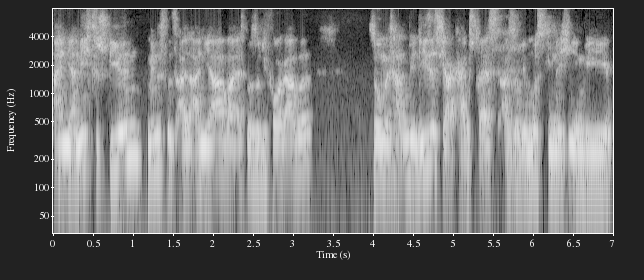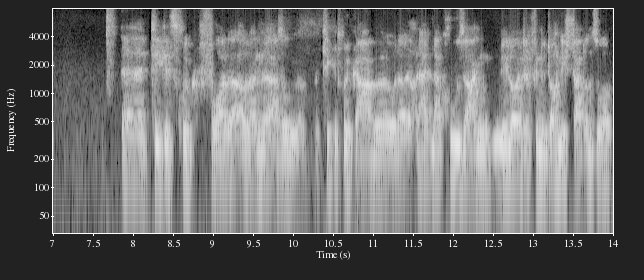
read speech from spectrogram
ein Jahr nicht zu spielen. Mindestens ein Jahr war erstmal so die Vorgabe. Somit hatten wir dieses Jahr keinen Stress. Also wir mussten nicht irgendwie äh, Tickets rückfordern oder ne, also Ticketrückgabe oder halt einer Crew sagen, nee Leute, findet doch nicht statt und so.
